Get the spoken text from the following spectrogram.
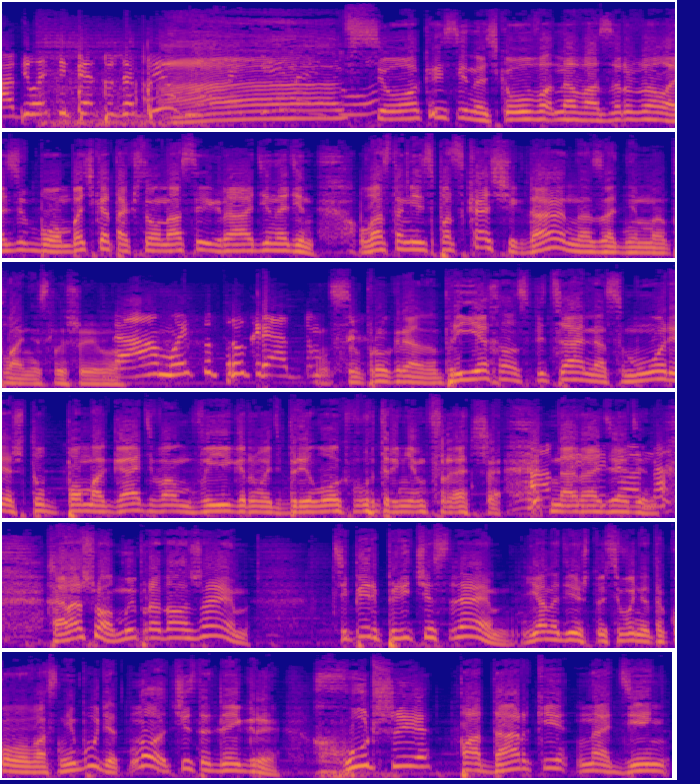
А велосипед уже был? А, все, Кристиночка, на вас взорвалась бомбочка, так что у нас игра 1-1. У вас там есть подсказчик, да, на заднем плане, слышу его? Да, мой супруг рядом. Супруг рядом. Приехал специально с моря, чтобы помогать вам выигрывать брелок в утреннем фреше на Радио 1. Определенно. Хорошо, мы продолжаем. Теперь перечисляем. Я надеюсь, что сегодня такого у вас не будет, но чисто для игры. Худшие подарки на день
